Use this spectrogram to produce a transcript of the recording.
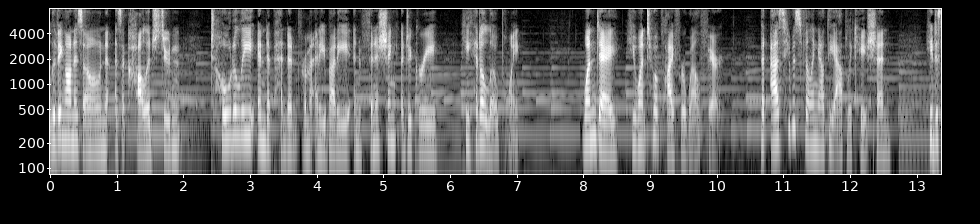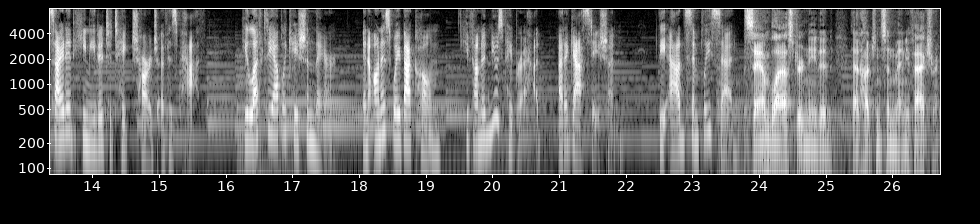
living on his own as a college student, totally independent from anybody, and finishing a degree, he hit a low point. One day, he went to apply for welfare, but as he was filling out the application, he decided he needed to take charge of his path. He left the application there, and on his way back home, he found a newspaper ad at a gas station. The ad simply said, Sandblaster needed at Hutchinson Manufacturing.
